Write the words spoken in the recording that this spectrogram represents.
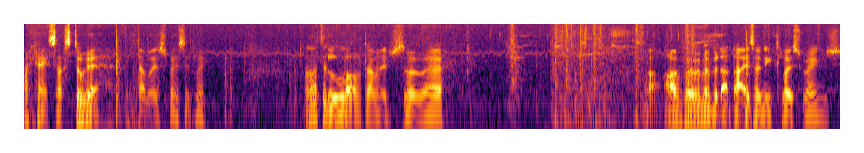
Okay, so I still get damaged basically, and that did a lot of damage. So uh, I've got to remember that that is only close range.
